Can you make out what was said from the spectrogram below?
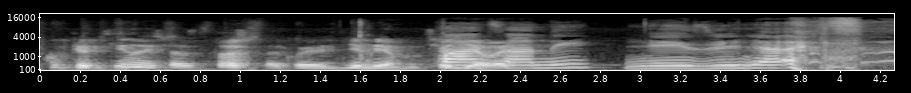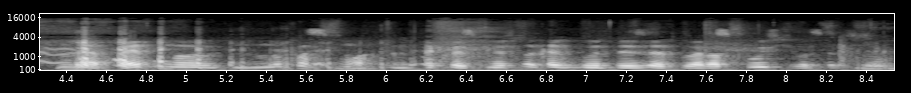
Купертино сейчас тоже такой дилемма. Что Пацаны делать? не извиняются. Да, поэтому, ну, посмотрим. Такое смешно, как будет из этого раскручиваться все.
